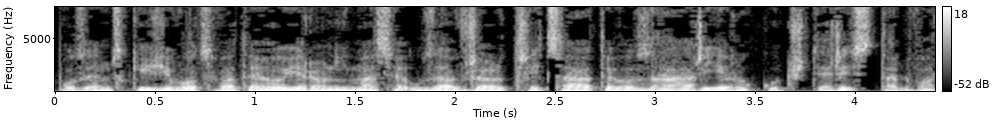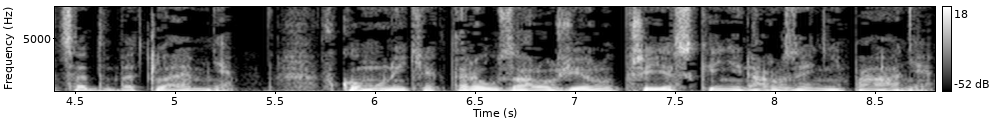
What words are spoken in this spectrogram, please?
Pozemský život svatého Jeronýma se uzavřel 30. září roku 420 v Betlémě, v komunitě, kterou založil při jeskyni narození páně.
